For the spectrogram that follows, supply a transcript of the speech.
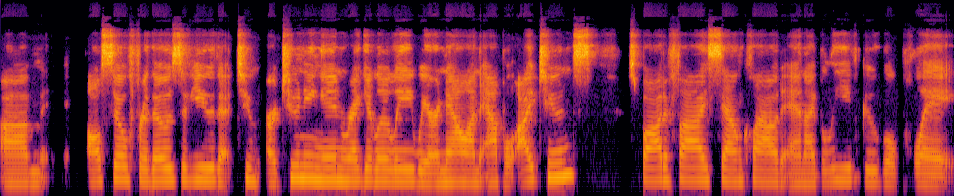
Um, also, for those of you that tu- are tuning in regularly, we are now on Apple iTunes. Spotify, SoundCloud, and I believe Google Play.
